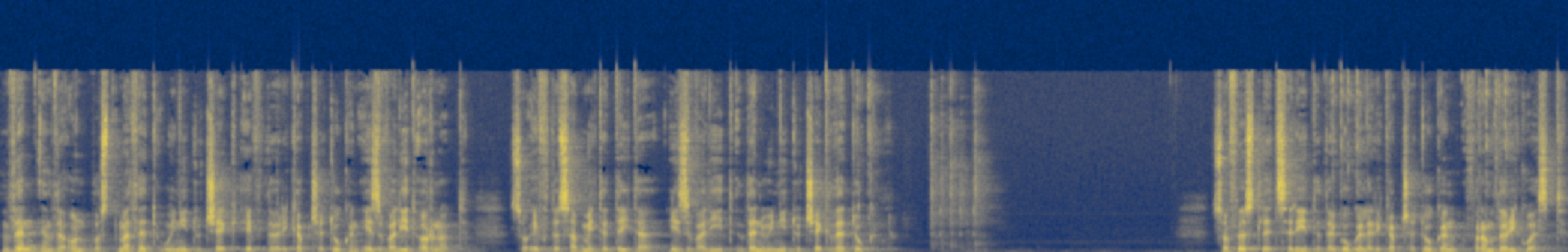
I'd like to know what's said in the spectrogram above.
Then in the onPost method, we need to check if the reCAPTCHA token is valid or not. So if the submitted data is valid, then we need to check the token. So first let's read the Google reCAPTCHA token from the request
